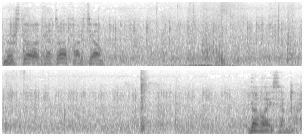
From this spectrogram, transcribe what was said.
Ну что, готов, Артем? Давай за мной.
